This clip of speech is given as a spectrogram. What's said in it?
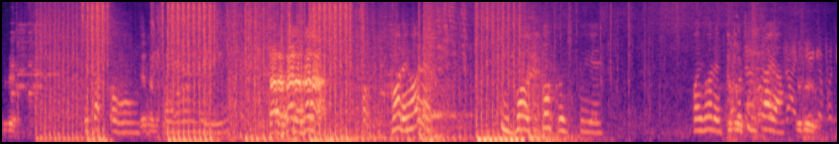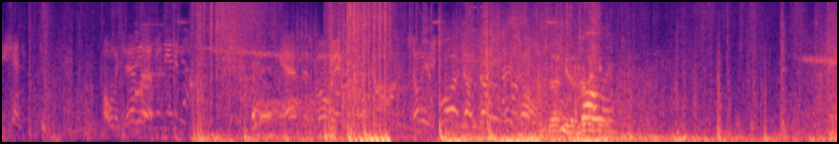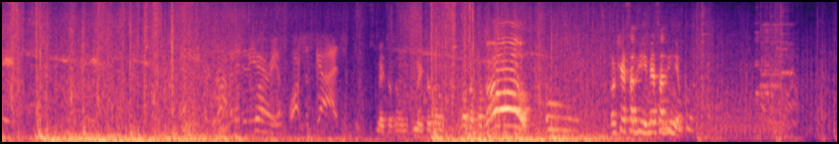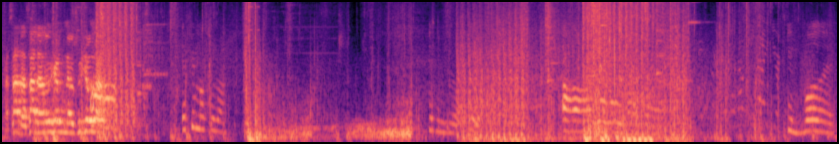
Где? Зада, зада, зада! Горе, горе! Ти боже, колко ти е? Горе, горе, покочи до края. Only 10 left. Gas is moving. Some of your squad's outside the safe zone. area. Watch the skies. Onde é essa vinha? Minha essa vinha. Azada, azada, não jogo, não, não jogo, não. Eu filmo, filmo. Oh, que vôlei.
